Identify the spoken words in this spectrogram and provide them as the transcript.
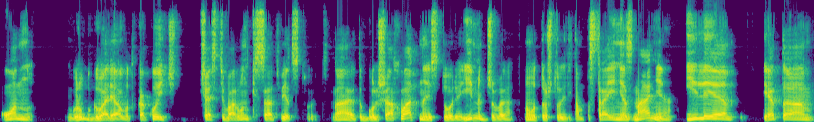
Он грубо говоря, вот какой части воронки соответствует. Да, это больше охватная история, имиджевая, ну вот то, что или там построение знания, или это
